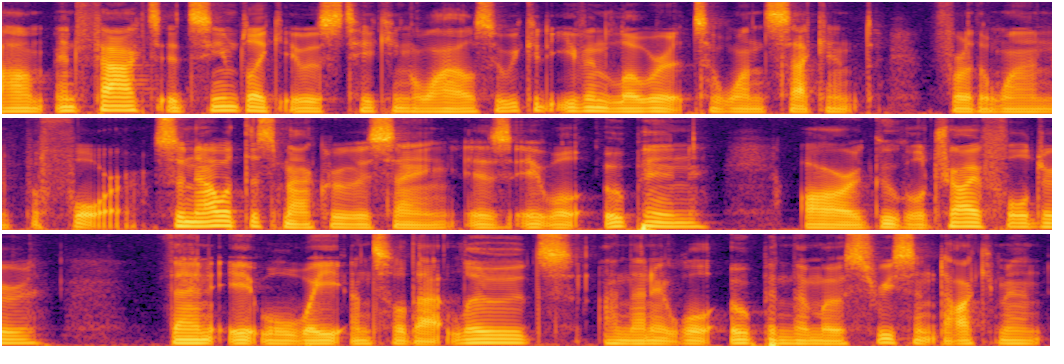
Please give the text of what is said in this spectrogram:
Um, in fact, it seemed like it was taking a while, so we could even lower it to one second for the one before. So now what this macro is saying is it will open our Google Drive folder, then it will wait until that loads, and then it will open the most recent document,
